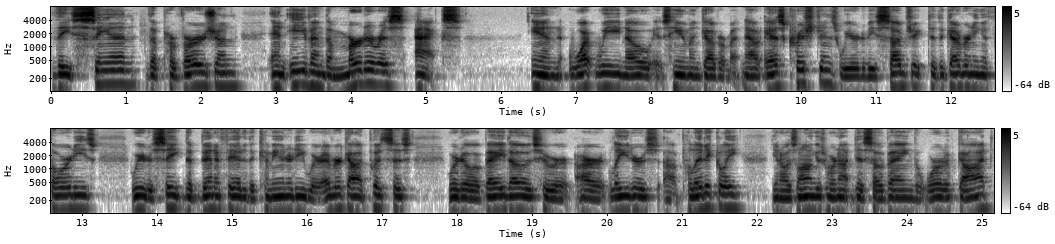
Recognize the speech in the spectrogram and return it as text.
the sin, the perversion, and even the murderous acts in what we know as human government. Now, as Christians, we are to be subject to the governing authorities we're to seek the benefit of the community wherever God puts us. We're to obey those who are our leaders uh, politically, you know, as long as we're not disobeying the Word of God.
